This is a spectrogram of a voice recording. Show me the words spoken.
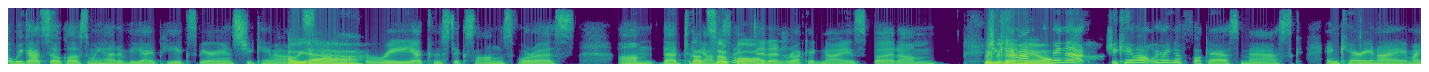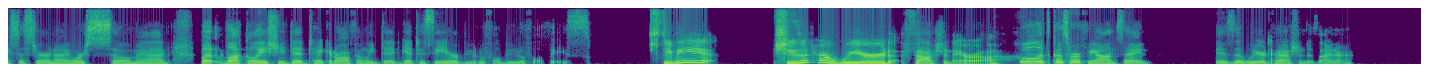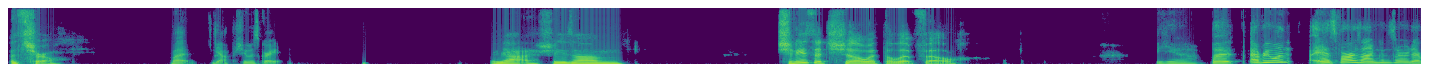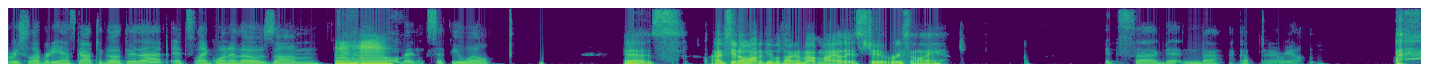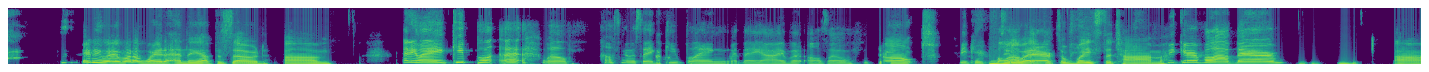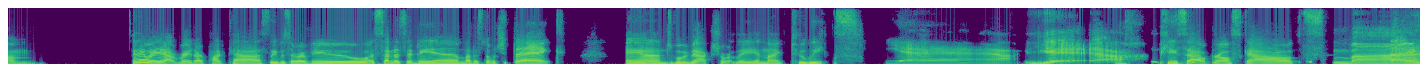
we got so close and we had a VIP experience. She came out. Oh yeah. three acoustic songs for us. Um, that to be That's so honest, cool. I didn't recognize, but um, Maybe she came out new. wearing that. She came out wearing a fuck ass mask, and Carrie and I, my sister and I, were so mad. But luckily, she did take it off, and we did get to see her beautiful, beautiful face. She be she's in her weird fashion era. Well, it's because her fiance is a weird fashion designer. It's true. But yeah, she was great. Yeah, she's um she needs to chill with the lip fill. Yeah, but everyone, as far as I'm concerned, every celebrity has got to go through that. It's like one of those um Mhm. moments, if you will. It is. I've seen a lot of people talking about Miley's too recently. It's uh getting back up there. Yeah. Anyway, what a way to end the episode. Um Anyway, keep pl- uh, well, I was gonna say keep playing with AI, but also don't be careful do out it. there. It's a waste of time. Be careful out there. Um anyway, yeah, rate our podcast, leave us a review, send us a DM, let us know what you think. And we'll be back shortly in like two weeks. Yeah. Yeah. Peace out, Girl Scouts. Bye.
